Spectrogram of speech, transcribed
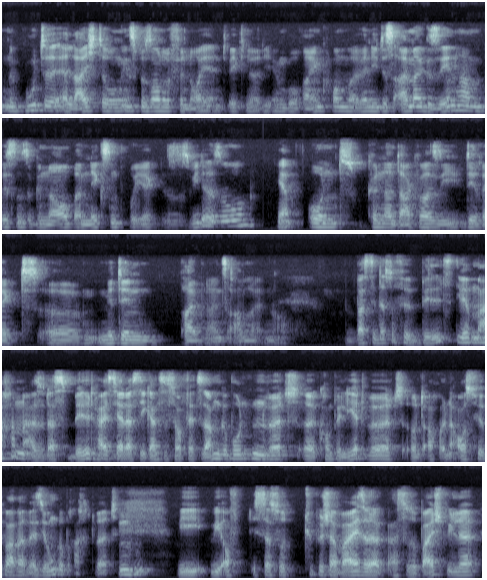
eine gute Erleichterung, insbesondere für neue Entwickler, die irgendwo reinkommen, weil wenn die das einmal gesehen haben, wissen sie genau, beim nächsten Projekt ist es wieder so. Ja. Und können dann da quasi direkt äh, mit den Pipelines arbeiten auch. Was sind das so für Builds, die wir machen? Also das Bild heißt ja, dass die ganze Software zusammengebunden wird, äh, kompiliert wird und auch in ausführbare Version gebracht wird. Mhm. Wie, wie oft ist das so typischerweise? Hast du so Beispiele?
